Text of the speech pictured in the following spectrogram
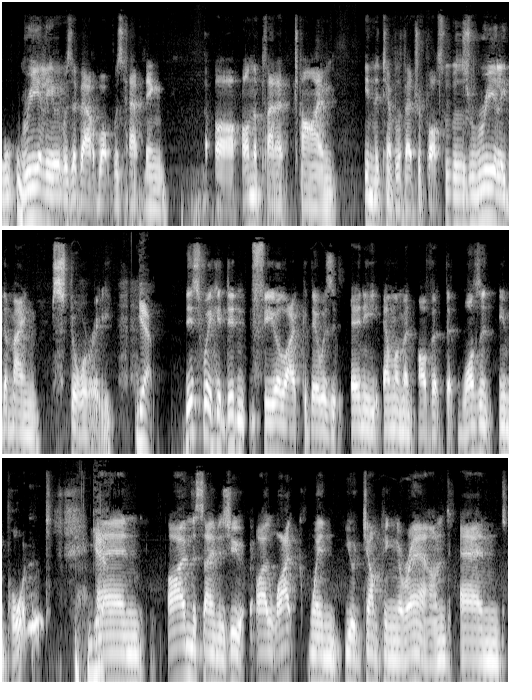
really it was about what was happening uh, on the planet Time in the Temple of Atropos. It was really the main story. Yeah. This week, it didn't feel like there was any element of it that wasn't important. Yeah. And I'm the same as you. I like when you're jumping around and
